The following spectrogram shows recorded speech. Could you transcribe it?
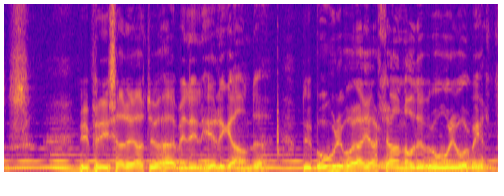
Jesus. Vi prisar dig att du är här med din heliga Ande. Du bor i våra hjärtan och du bor i vår mitt.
